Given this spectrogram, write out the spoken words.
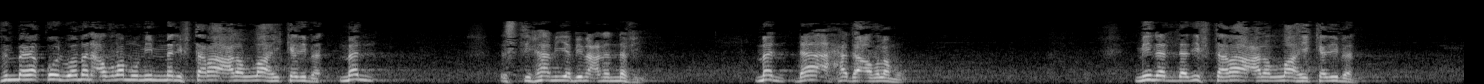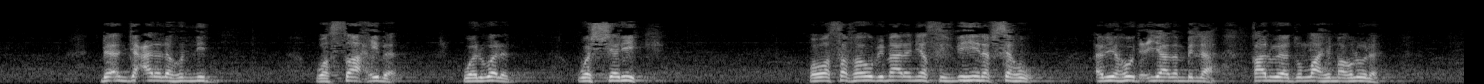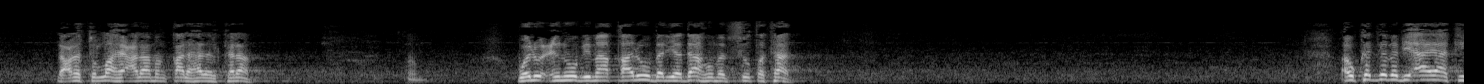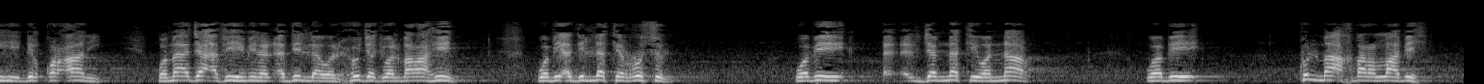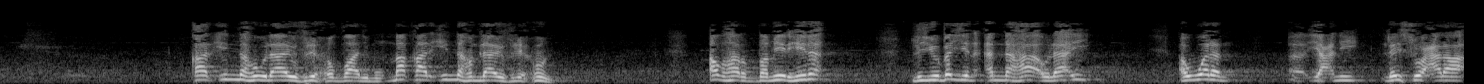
ثم يقول ومن أظلم ممن افترى على الله كذبا. من؟ استفهامية بمعنى النفي. من؟ لا أحد أظلم. من الذي افترى على الله كذبا. بأن جعل له الند والصاحب والولد والشريك ووصفه بما لم يصف به نفسه. اليهود عياذا بالله. قالوا يد الله مغلولة. لعنة الله على من قال هذا الكلام. ولعنوا بما قالوا بل يداه مبسوطتان. أو كذب بآياته بالقرآن وما جاء فيه من الأدلة والحجج والبراهين وبأدلة الرسل وبالجنة والنار وبكل ما أخبر الله به. قال إنه لا يفلح الظالمون ما قال إنهم لا يفلحون. أظهر الضمير هنا ليبين أن هؤلاء أولا يعني ليسوا على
